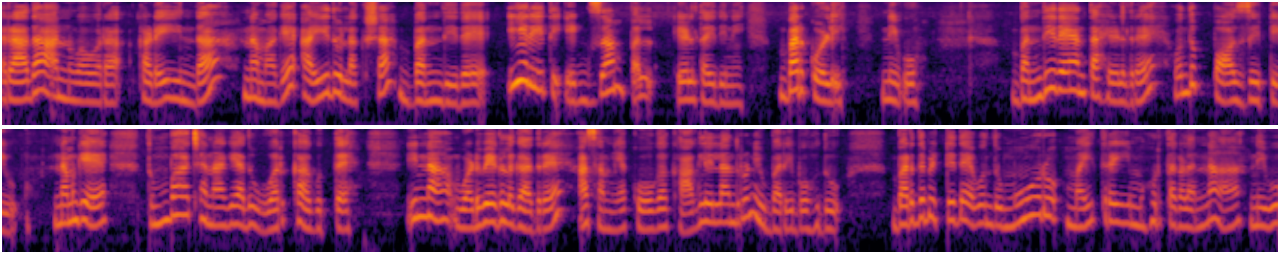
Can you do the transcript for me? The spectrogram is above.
ರಾಧಾ ಅನ್ನುವವರ ಕಡೆಯಿಂದ ನಮಗೆ ಐದು ಲಕ್ಷ ಬಂದಿದೆ. ಈ ರೀತಿ ಎಕ್ಸಾಂಪಲ್ ಹೇಳ್ತಾ ಇದ್ದೀನಿ. ಬರ್ಕೊಳ್ಳಿ ನೀವು. ಬಂದಿದೆ ಅಂತ ಹೇಳಿದ್ರೆ ಒಂದು ಪಾಸಿಟಿವ್. ನಮಗೆ ತುಂಬ ಚೆನ್ನಾಗಿ ಅದು ವರ್ಕ್ ಆಗುತ್ತೆ. ಇನ್ನು ಒಡವೆಗಳಿಗಾದರೆ ಆ ಸಮಯಕ್ಕೆ ಹೋಗೋಕ್ಕಾಗಲಿಲ್ಲ ಅಂದರೂ ನೀವು ಬರಿಬಹುದು. ಬರೆದು ಬಿಟ್ಟಿದೆ ಒಂದು ಮೂರು ಮೈತ್ರೇಯಿ ಮುಹೂರ್ತಗಳನ್ನು ನೀವು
